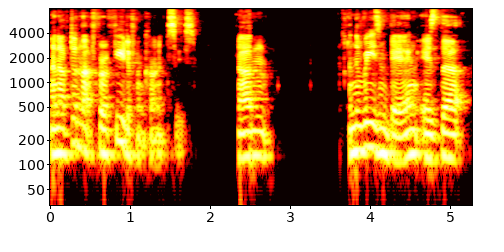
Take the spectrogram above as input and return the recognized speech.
and I've done that for a few different currencies. Um, and the reason being is that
